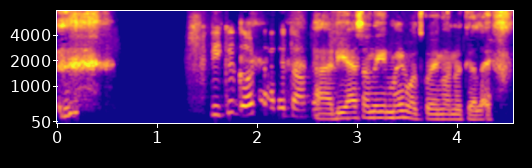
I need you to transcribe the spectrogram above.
We could go to other topics. uh, do you have something in mind? What's going on with your life?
